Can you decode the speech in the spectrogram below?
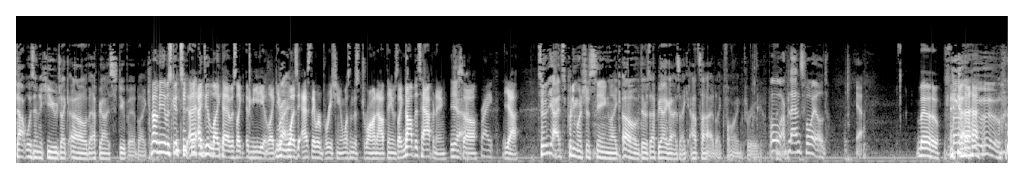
that wasn't a huge like oh the FBI is stupid. Like No, I mean it was good to. I, I did like that. It was like immediate. Like it Right. was as they were breaching. It wasn't this drawn out thing. It was like, no, this happening. Yeah. So right. yeah. so yeah, it's pretty much just seeing like oh there's FBI guys like outside like falling through. Oh, our plan's foiled. Yeah. Boo. Woohoo.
